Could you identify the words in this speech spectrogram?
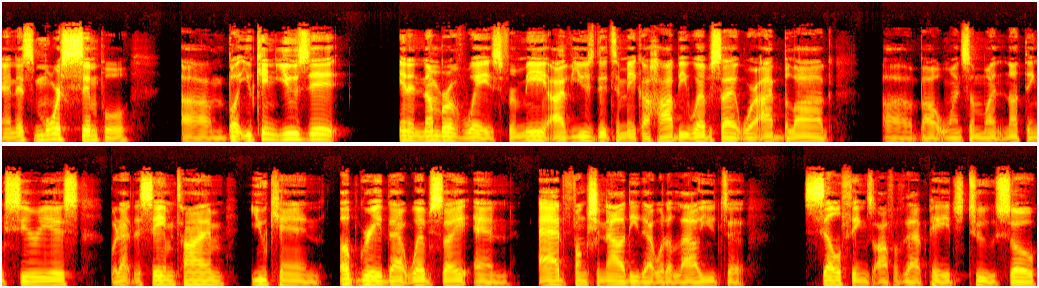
and it's more simple um, but you can use it in a number of ways. For me, I've used it to make a hobby website where I blog uh, about once a month, nothing serious. But at the same time, you can upgrade that website and add functionality that would allow you to sell things off of that page too. So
